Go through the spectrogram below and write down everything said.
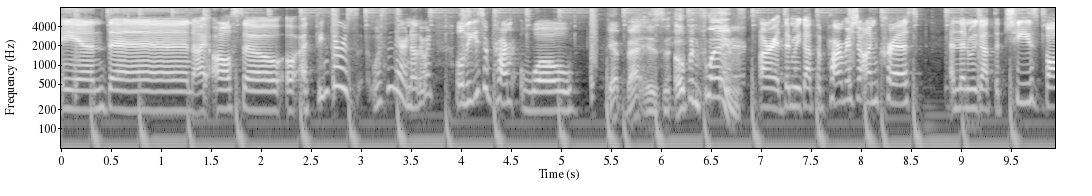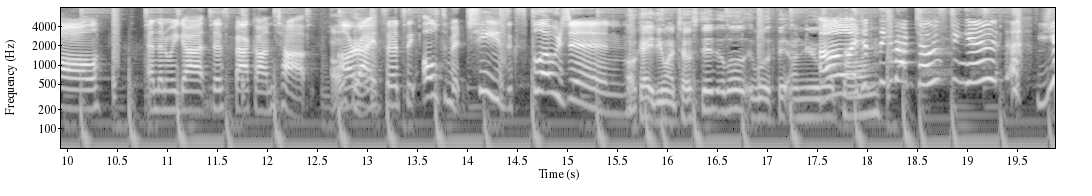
and then I also oh I think there's wasn't there another one? Well, these are parm. Whoa. Yep, that is an open flame. All right, then we got the Parmesan crisp, and then we got the cheese ball, and then we got this back on top. All Okay. right, so it's the ultimate cheese explosion. Okay, do you want to toast it a little? Will it fit on your little Oh, I didn't think about toasting it. yeah,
